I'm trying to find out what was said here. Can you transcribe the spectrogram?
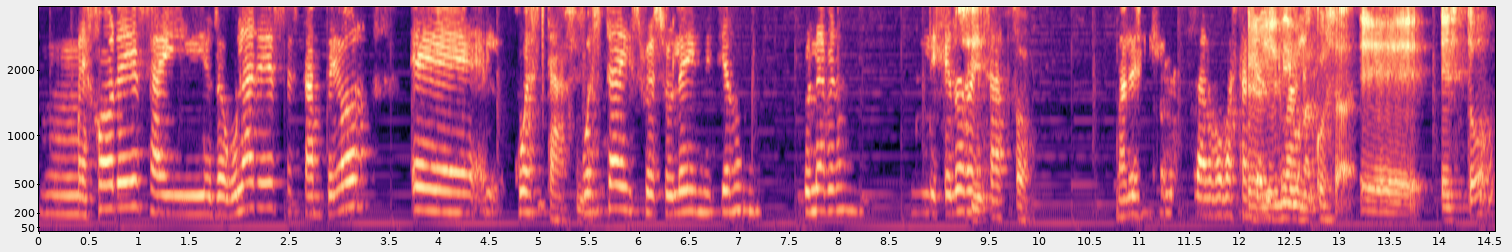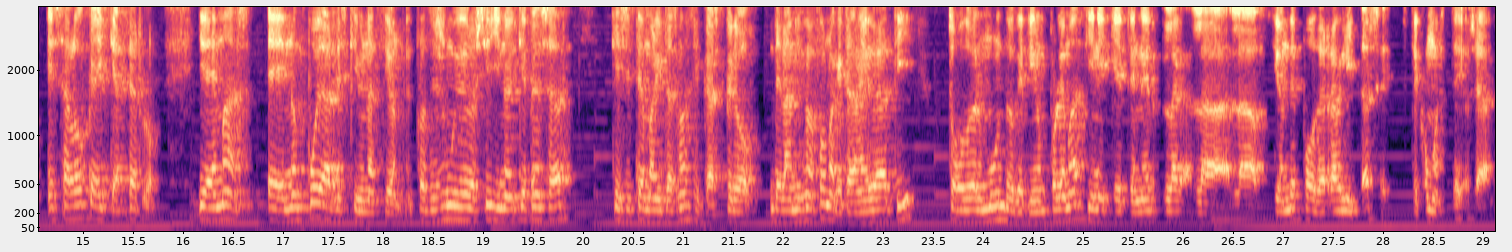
mejores, hay regulares, están peor, eh, cuesta, sí. cuesta y suele iniciar un, suele haber un ligero sí. rechazo. ¿Vale? Eso suele ser algo bastante Pero yo digo una cosa, eh, esto es algo que hay que hacerlo. Y además, eh, no puede haber discriminación. El proceso es muy duro, sí, y no hay que pensar que existen maritas mágicas, pero de la misma forma que te van a ayudar a ti, todo el mundo que tiene un problema tiene que tener la, la, la, opción de poder rehabilitarse, esté como esté. O sea,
